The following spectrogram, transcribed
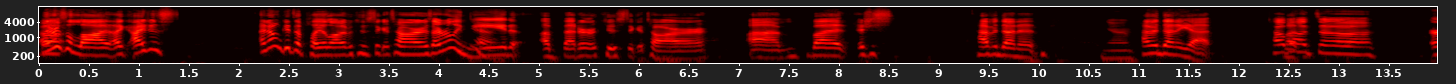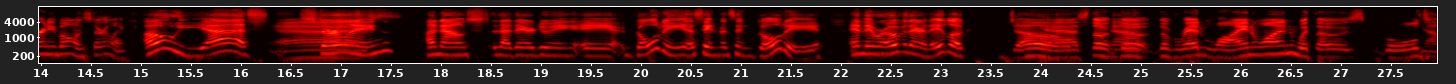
There Uh, was a lot. Like I just I don't get to play a lot of acoustic guitars. I really Yeah. need a better acoustic guitar. Um, but it's just haven't done it. yeah. Haven't done it yet. How But- about uh, Ernie Ball and Sterling? Oh yes. Sterling Announced that they are doing a Goldie, a St. Vincent Goldie, and they were over there and they look dope. Yes, the, Yeah. the the red wine one with those gold Yeah.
